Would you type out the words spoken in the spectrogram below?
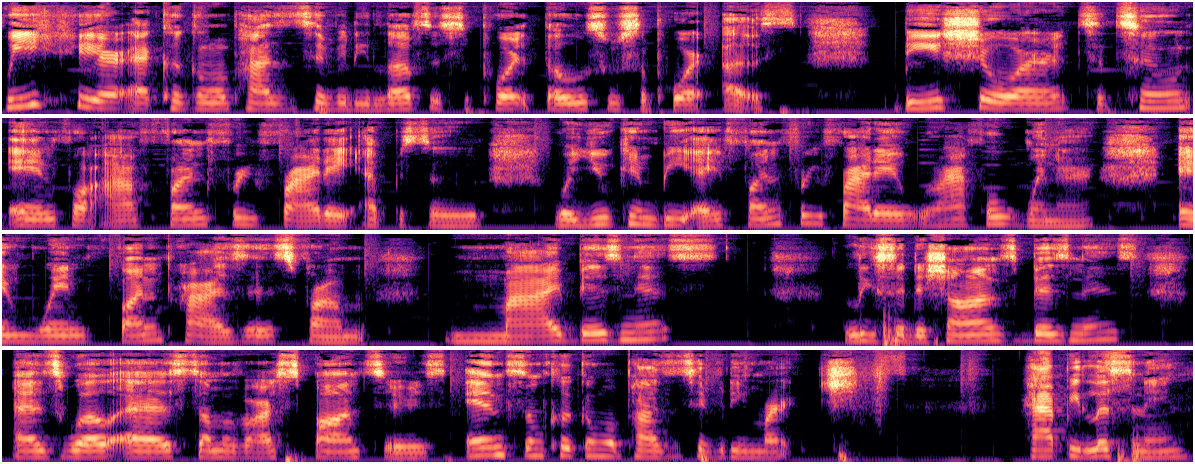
We here at Cooking with Positivity love to support those who support us. Be sure to tune in for our Fun Free Friday episode where you can be a Fun Free Friday raffle winner and win fun prizes from my business, Lisa Deshawn's business, as well as some of our sponsors and some Cooking with Positivity merch. Happy listening.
